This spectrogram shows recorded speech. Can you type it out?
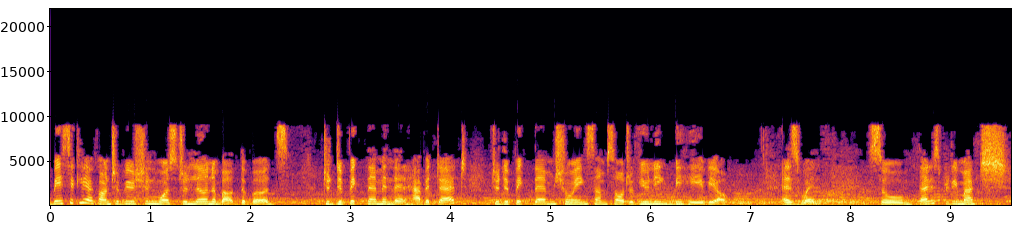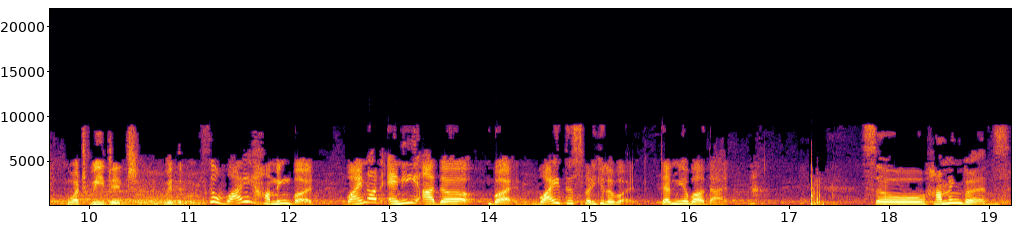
basically, our contribution was to learn about the birds, to depict them in their habitat, to depict them showing some sort of unique behavior as well. So that is pretty much what we did with the book. So why hummingbird? Why not any other bird? Why this particular bird? Tell me about that. So hummingbirds,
